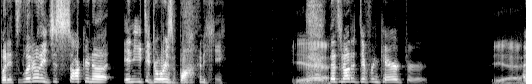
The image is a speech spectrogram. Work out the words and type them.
but it's literally just Sukuna in Itadori's body. yeah, That's not a different character. yeah. I,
